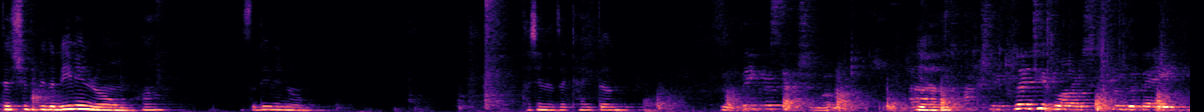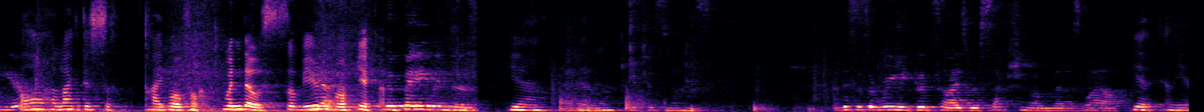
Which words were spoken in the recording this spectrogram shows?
This should be the living room, huh? It's the living room. 他现在在开灯。 So big reception room. Yeah. And actually plenty of light through the bay here. Oh, I like this type of windows. So beautiful. Yeah. The bay windows, Yeah. um, which is nice. And this is a really good sized reception room then as well. Yeah. Yeah. yeah.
